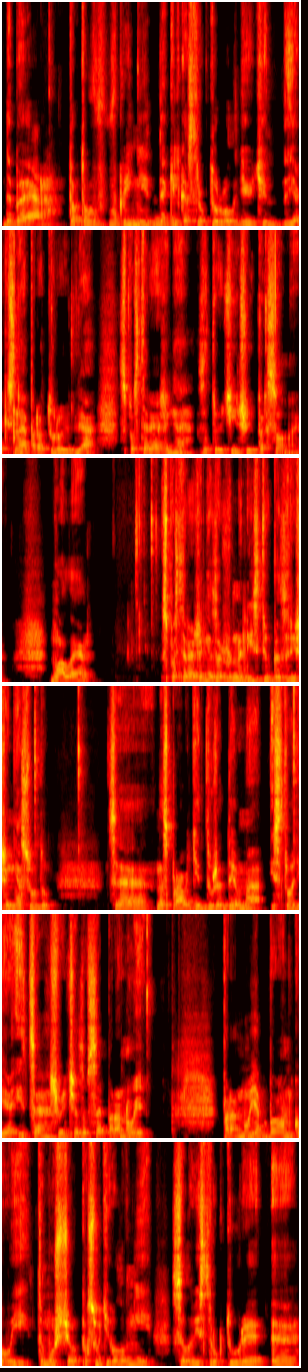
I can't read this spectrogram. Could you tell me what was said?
ДБР. Тобто в Україні декілька структур володіють якісною апаратурою для спостереження за тою чи іншою персоною. Ну але спостереження за журналістів без рішення суду це насправді дуже дивна історія, і це швидше за все параноя. Параноя банкової, тому що по суті головні силові структури е,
